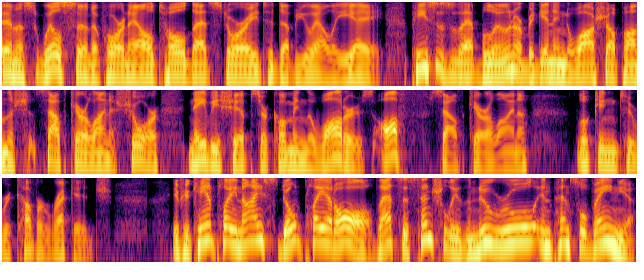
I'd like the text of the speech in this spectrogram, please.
Dennis Wilson of Hornell told that story to WLEA. Pieces of that balloon are beginning to wash up on the sh- South Carolina shore. Navy ships are combing the waters off South Carolina looking to recover wreckage. If you can't play nice, don't play at all. That's essentially the new rule in Pennsylvania.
